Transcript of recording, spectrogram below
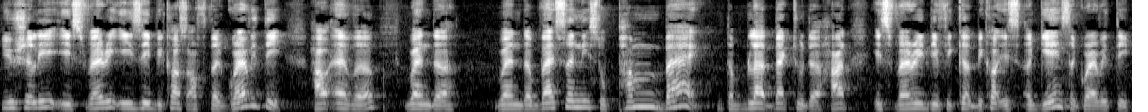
Usually it's very easy because of the gravity. However, when the when the vessel needs to pump back the blood back to the heart it's very difficult because it's against the gravity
